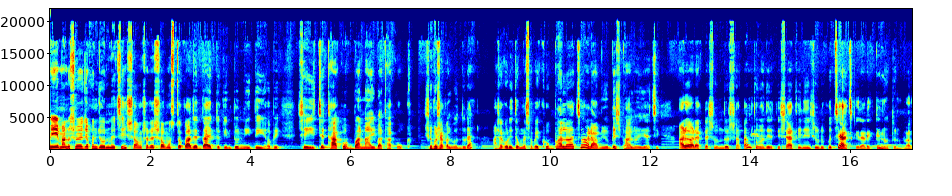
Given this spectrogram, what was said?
মেয়ে মানুষ হয়ে যখন জন্মেছি, সংসারের সমস্ত কাজের দায়িত্ব কিন্তু নিতেই হবে। সেই ইচ্ছে থাকুক বা নাই বা থাকুক। শুভ সকাল বন্ধুরা। আশা করি তোমরা সবাই খুব ভালো আছো আর আমিও বেশ ভালোই আছি। আরও আর একটা সুন্দর সকাল তোমাদেরকে সাথে নিয়ে শুরু করছি আজকের আরেকটি নতুন ব্লগ।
